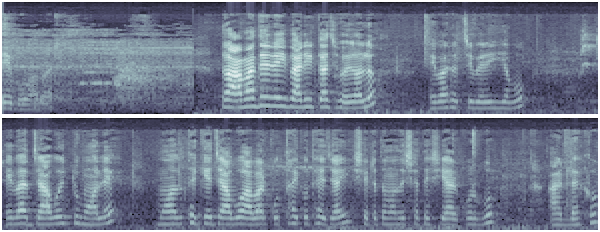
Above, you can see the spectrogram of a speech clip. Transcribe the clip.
দেবো আবার। তো আমাদের এই বাড়ির কাজ হয়ে গেল। এবার হচ্ছে বেরিয়ে যাব। এবার যাব একটু মলে মল থেকে যাব আবার কোথায় কোথায় যাই সেটা তোমাদের সাথে শেয়ার করব। আর দেখো।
